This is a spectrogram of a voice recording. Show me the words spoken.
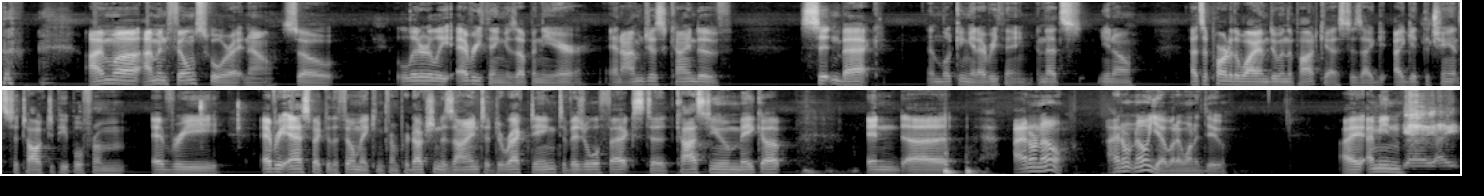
I'm uh I'm in film school right now. So literally everything is up in the air and I'm just kind of sitting back and looking at everything. And that's, you know, that's a part of the why I'm doing the podcast is I, get- I get the chance to talk to people from every every aspect of the filmmaking from production design to directing to visual effects to costume, makeup and uh I don't know. I don't know yet what I want to do. I I mean Yeah, I. I-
